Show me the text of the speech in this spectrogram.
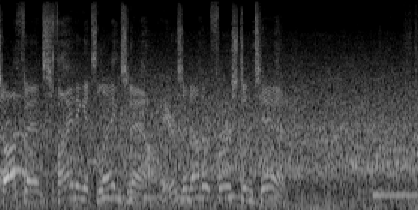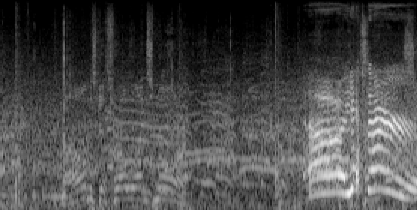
This offense finding its legs now. Here's another first and ten. Mahomes to throw once more. Oh, yes, sir.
